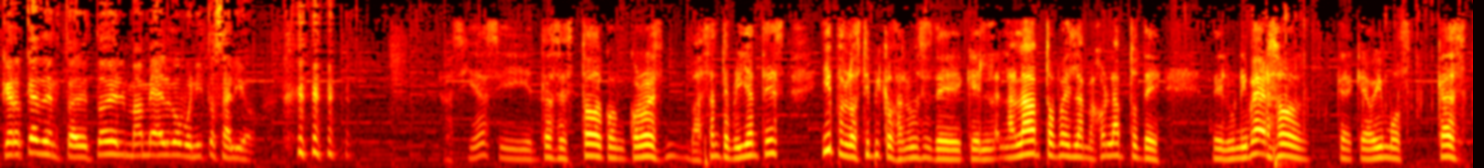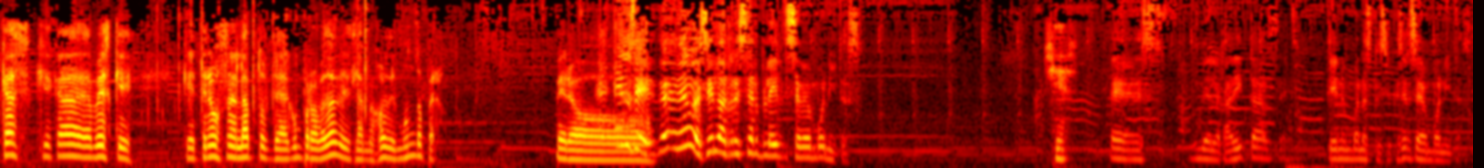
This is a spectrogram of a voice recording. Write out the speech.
creo que dentro de todo el mame algo bonito salió. Así es, y entonces todo con colores bastante brillantes y pues los típicos anuncios de que la, la laptop es la mejor laptop de, del universo que, que oímos casi, casi que cada vez que, que tenemos una laptop de algún proveedor es la mejor del mundo, pero pero Eso sí, de- debo decir, las Razer Blade se ven bonitas. así es. Es delgaditas, eh, tienen buenas especificaciones, se ven bonitas.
